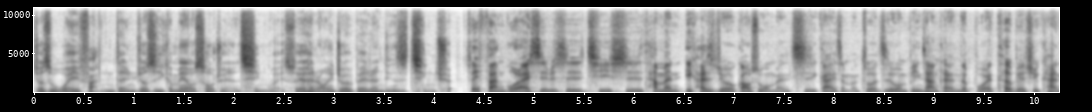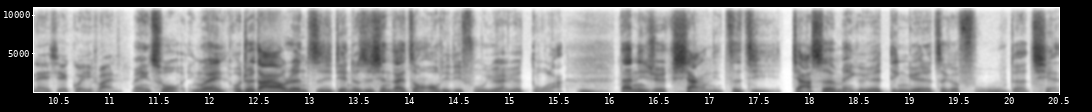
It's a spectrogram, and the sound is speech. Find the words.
就是违反，你等于就是一个没有授权的行为，所以很容易就会被认定是侵权。所以反过来，是不是其实他们一开始就有告诉我们是该怎么做，只是我们平常可能都不会特别去看那些规范。没错，因为我觉得大家要认知一点，就是现在这种 OTT 服务越来越多了。嗯，但你去想你自己，假设每个月订阅的这个服务的钱，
